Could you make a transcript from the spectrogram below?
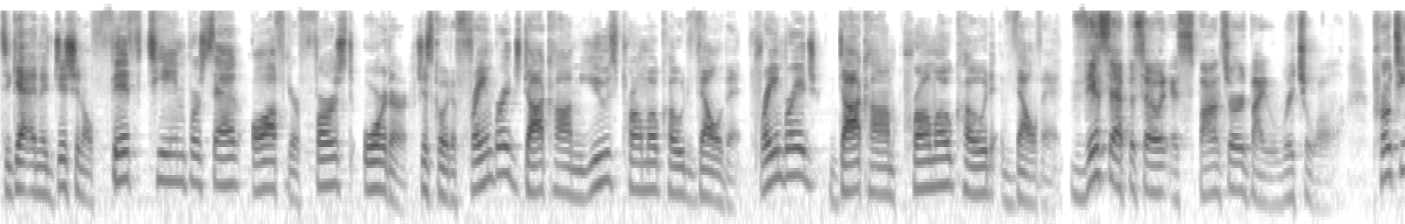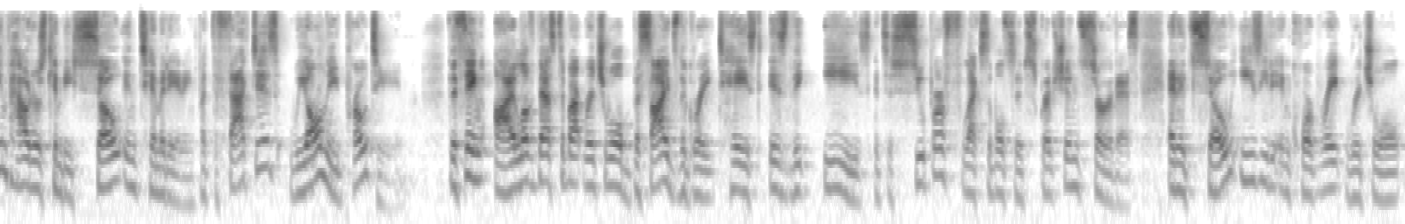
to get an additional 15% off your first order. Just go to framebridge.com, use promo code VELVET. Framebridge.com, promo code VELVET. This episode is sponsored by Ritual. Protein powders can be so intimidating, but the fact is, we all need protein. The thing I love best about Ritual, besides the great taste, is the ease. It's a super flexible subscription service, and it's so easy to incorporate Ritual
